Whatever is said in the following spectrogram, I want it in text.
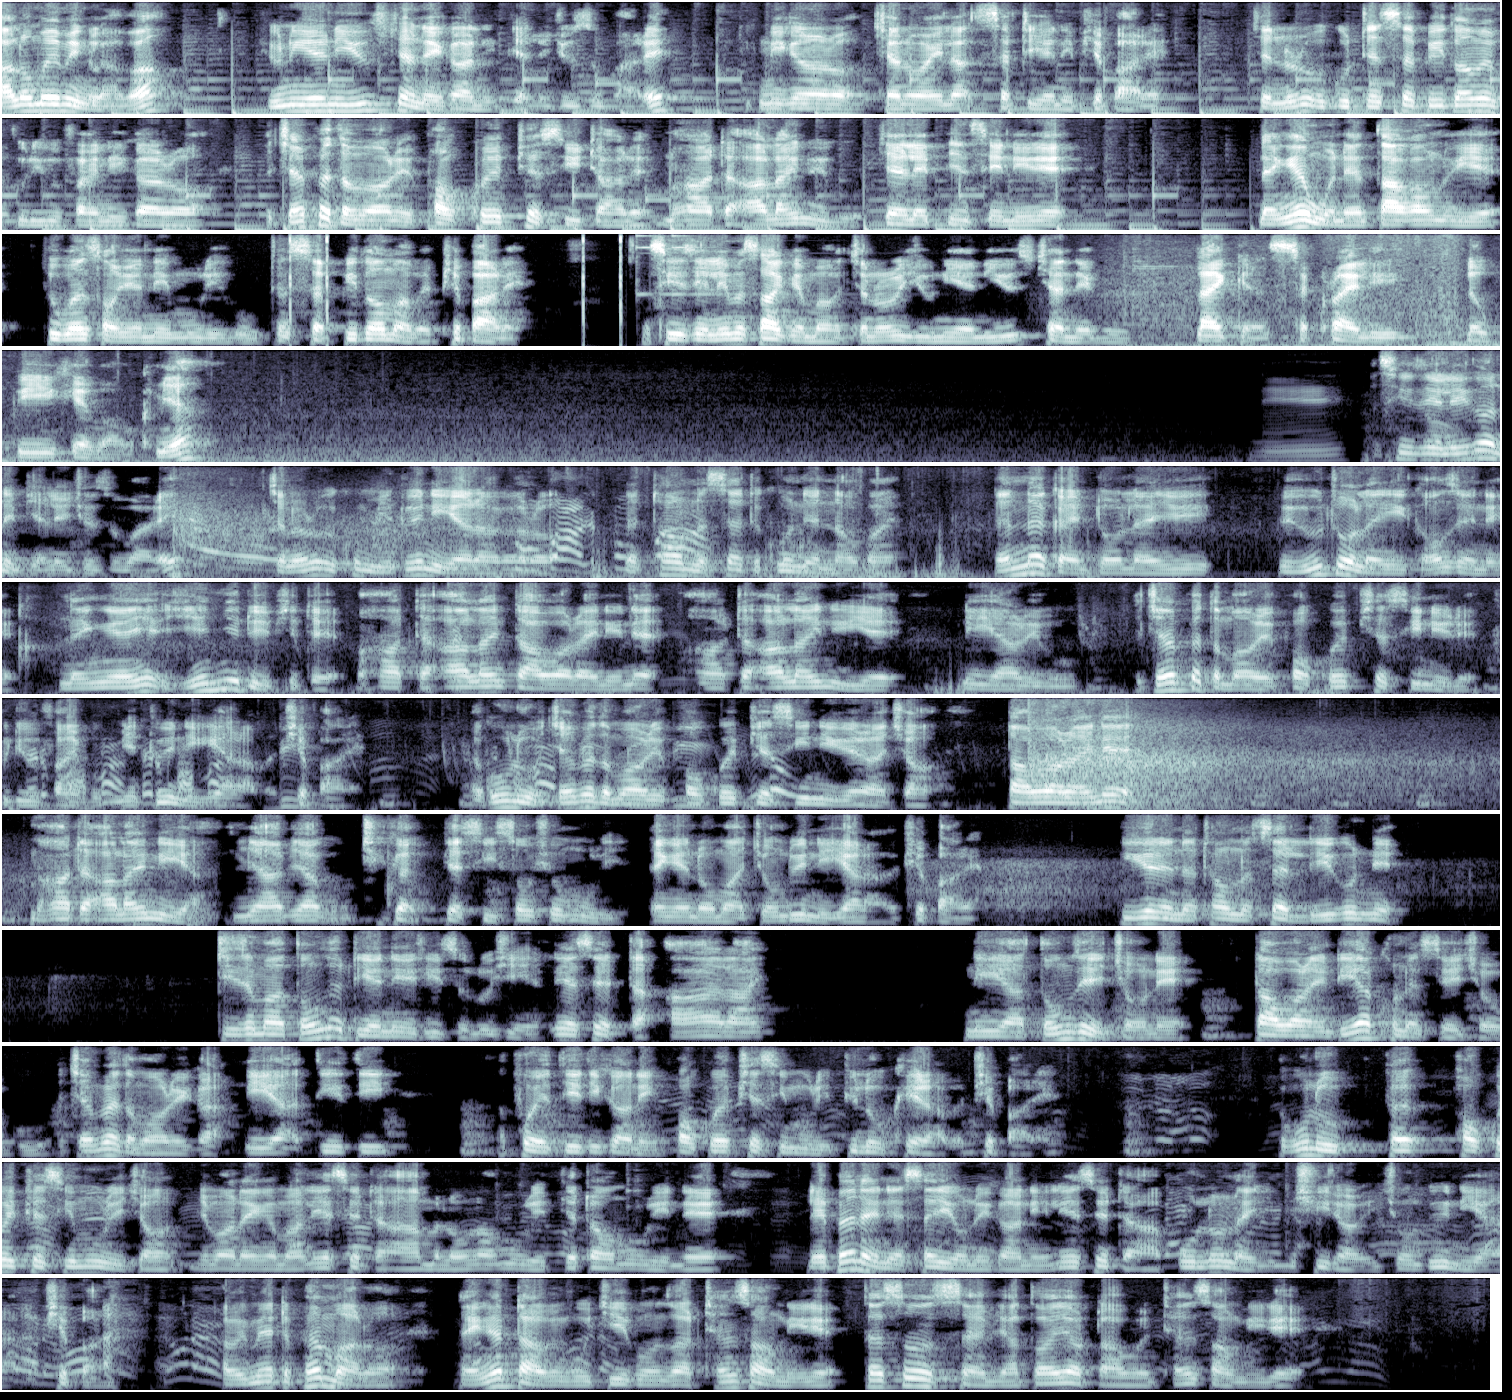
အားလုံးပဲမင်္ဂလာပါ Union News Channel ကနေပြန်လည်ကြိုဆိုပါရစေဒီကနေ့ကတော့ဇန်နဝါရီလ17ရက်နေ့ဖြစ်ပါတယ်ကျွန်တော်တို့အခုတင်ဆက်ပေးသွားမယ့်ဗီဒီယိုဖိုင်လေးကတော့အကြမ်းဖက်သမားတွေဖောက်ခွဲဖျက်ဆီးထားတဲ့မဟာတအားလိုင်းတွေကိုပြန်လည်ပြင်ဆင်နေတဲ့နိုင်ငံဝန်ထမ်းသားကောင်းတွေရဲ့ကျိုးပန်းဆောင်ရွက်နေမှုတွေကိုတင်ဆက်ပေးသွားမှာပဲဖြစ်ပါတယ်အစီအစဉ်လေးမစခင်မှာကျွန်တော်တို့ Union News Channel ကို Like and Subscribe လေးလုပ်ပေးခဲ့ပါဦးခင်ဗျာ အစီအစဉ်လေးကနေပြန်လေးကြိုဆိုပါရစေကျွန်တော်တို့အခုမြင်တွေ့နေရတာကတော့2021ခုနှစ်နောက်ပိုင်းလက်နက်ကင်ဒေါ်လာရေးပြည်ဦးဒေါ်လာရေးခေါင်းစဉ်နဲ့နိုင်ငံရဲ့အရင်းမြစ်တွေဖြစ်တဲ့မဟာတအားလိုင်းတာဝါတိုင်းတွေနဲ့မဟာတအားလိုင်းတွေရဲ့နေရာတွေကိုအကြမ်းဖက်သမားတွေပောက်ခွဲဖျက်ဆီးနေတဲ့ဗီဒီယိုဖိုင်ကိုမြင်တွေ့နေရတာပဲဖြစ်ပါတယ်အခုလိုအကြမ်းဖက်သမားတွေပောက်ခွဲဖျက်ဆီးနေကြတာကြောင့်တာဝါတိုင်းနဲ့မဟာတအားလိုင်းနေရာအများအပြားကိုထိခိုက်ပျက်စီးဆုံးရှုံးမှုတွေနိုင်ငံတော်မှာကြုံတွေ့နေရတာပဲဖြစ်ပါတယ် ပြီးခဲ့တဲ့2024ခုနှစ်ဒီဇင်ဘာ31ရက်နေ့အထိဆိုလို့ရှိရင်လျှက်စစ်တအားတိုင်းနေရာ30ကျော်နဲ့တာဝါတိုင်း180ကျော်ကိုအကြမ်းဖက်သမားတွေကနေရာအသီးသီးအဖွဲ့အသီးသီးကနေပောက်ကွဲဖျက်ဆီးမှုတွေပြုလုပ်ခဲ့တာပဲဖြစ်ပါတယ်။အခုလိုဖက်ဖောက်ခွဲဖျက်ဆီးမှုတွေကြောင့်မြန်မာနိုင်ငံမှာလျှက်စစ်တအားမလုံလောက်မှုတွေပြတ်တောက်မှုတွေနဲ့လေပတ်နိုင်တဲ့စက်ရုံတွေကနေလျှက်စစ်တအားပိုလွတ်နိုင်ခြင်းမရှိတာတွေကြုံတွေ့နေရတာဖြစ်ပါတယ်။ဒါပေမဲ့တစ်ဖက်မှာတော့ နိုင်ငံတာဝန်ကိုခြေပွန်စွာထမ်းဆောင်နေတဲ့သက်စွန့်ဆံပြသွားရောက်တာဝန်ထမ်းဆောင်နေတဲ့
